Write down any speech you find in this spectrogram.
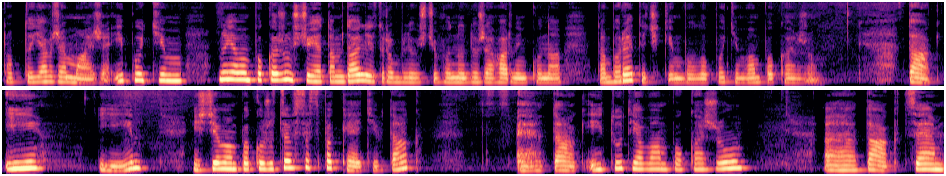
Тобто я вже майже. І потім, ну я вам покажу, що я там далі зроблю, щоб воно дуже гарненько на табуреточки було, потім вам покажу. Так, і, і, і ще вам покажу. Це все з пакетів, так? Е, Так, і тут я вам покажу. Так, це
